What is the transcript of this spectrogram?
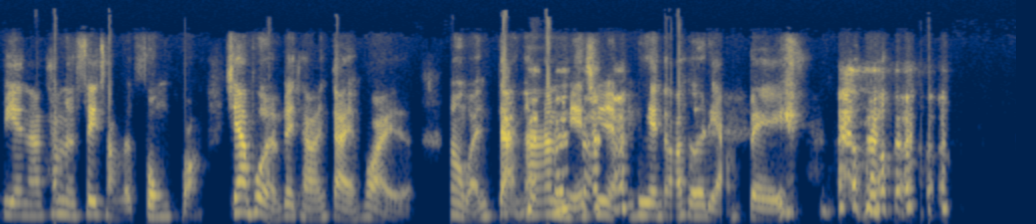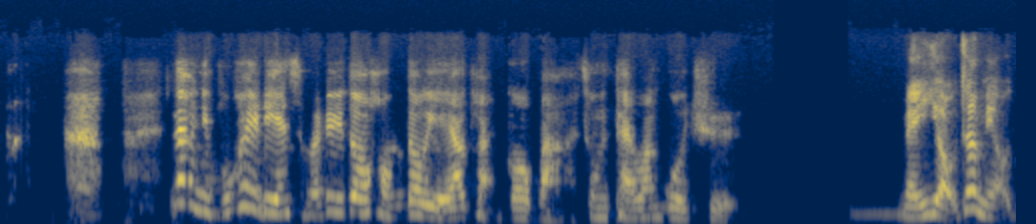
边呢，他们非常的疯狂，新加坡人被台湾带坏了，那完蛋，那他们年轻人一天都要喝两杯。那你不会连什么绿豆、红豆也要团购吧？从台湾过去？没有，这没有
